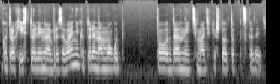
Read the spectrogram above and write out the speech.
у которых есть то или иное образование, которые нам могут по данной тематике что-то подсказать.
